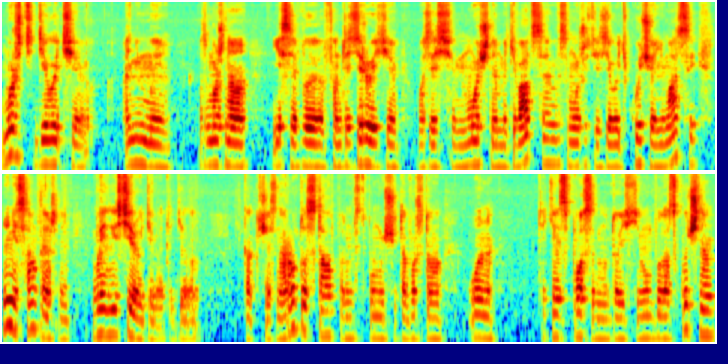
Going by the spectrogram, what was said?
Можете делать э, аниме. Возможно, если вы фантазируете, у вас есть мощная мотивация, вы сможете сделать кучу анимаций. Ну, не сам, конечно, вы инвестируете в это дело как сейчас Наруто стал, потому что с помощью того, что он таким способом, то есть ему было скучно,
